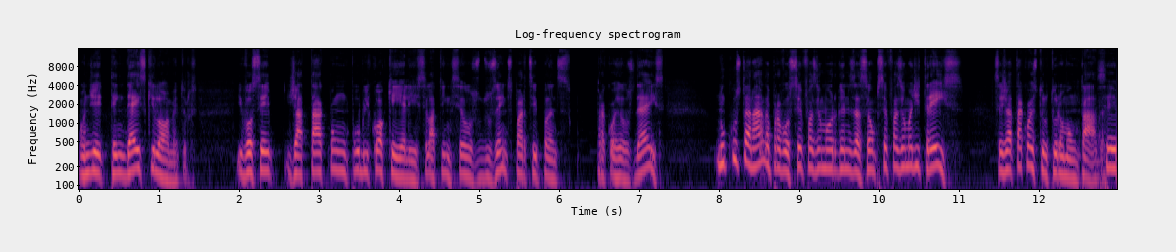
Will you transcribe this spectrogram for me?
onde tem 10 quilômetros, e você já está com um público ok ali, sei lá, tem seus 200 participantes para correr os 10, não custa nada para você fazer uma organização, para você fazer uma de três você já está com a estrutura montada. Você,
